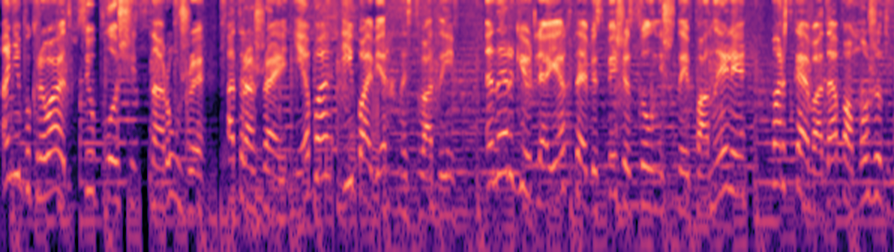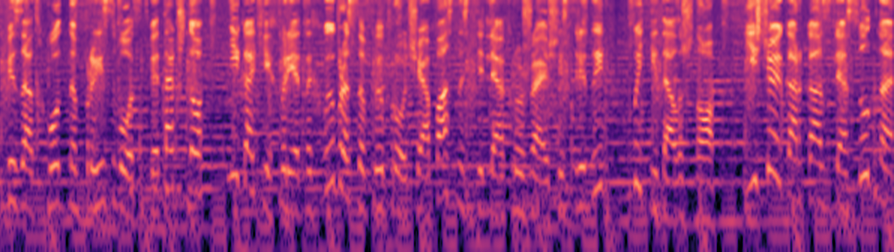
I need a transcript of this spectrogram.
Они покрывают всю площадь снаружи, отражая небо и поверхность воды. Энергию для яхты обеспечат солнечные панели, морская вода поможет в безотходном производстве, так что никаких вредных выбросов и прочей опасности для окружающей среды быть не должно. Еще и каркас для судна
